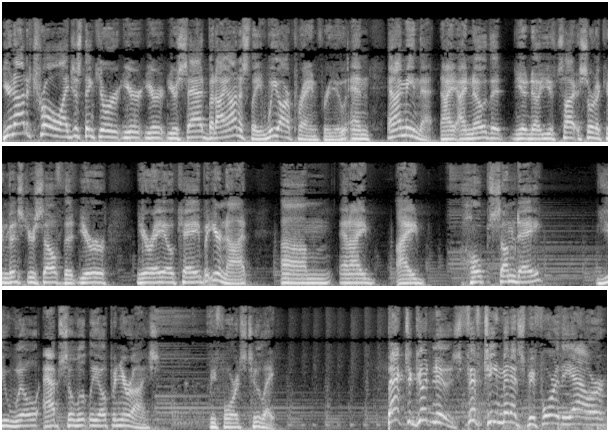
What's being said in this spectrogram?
You're not a troll. I just think you're you're you're you're sad. But I honestly, we are praying for you, and and I mean that. I, I know that you know you've so- sort of convinced yourself that you're you're a okay, but you're not. Um, and I I hope someday you will absolutely open your eyes before it's too late. Back to good news. 15 minutes before the hour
